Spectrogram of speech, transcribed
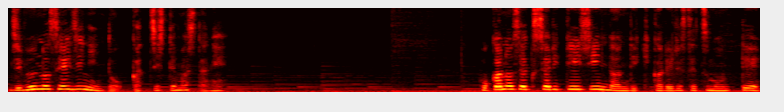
自分の性自認と合致してましたね。他のセクシャリティ診断で聞かれる設問って、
